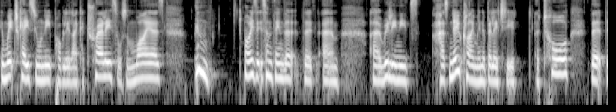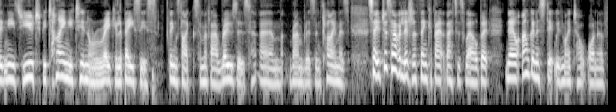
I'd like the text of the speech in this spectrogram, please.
in which case, you'll need probably like a trellis or some wires. or is it something that that um, uh, really needs has no climbing ability at all that, that needs you to be tying it in on a regular basis. Things like some of our roses, um, ramblers, and climbers. So just have a little think about that as well. But no, I'm going to stick with my top one of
